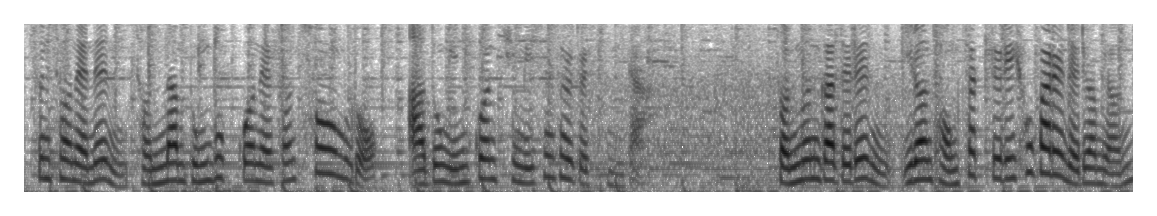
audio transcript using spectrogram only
순천에는 전남 동북권에선 처음으로 아동 인권팀이 신설됐습니다. 전문가들은 이런 정책들이 효과를 내려면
